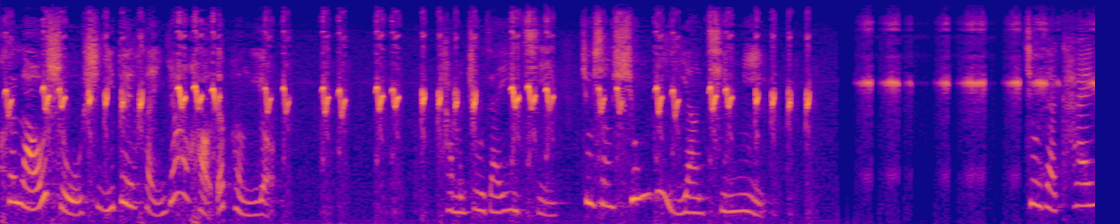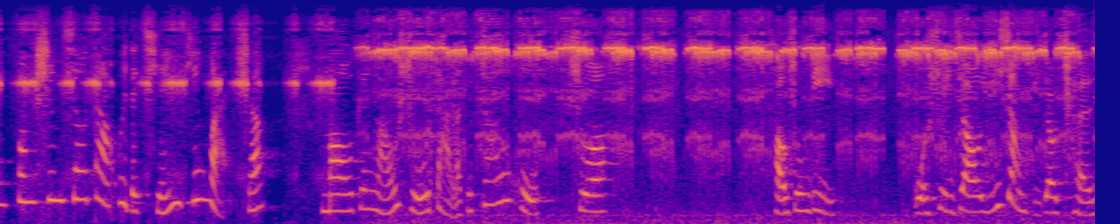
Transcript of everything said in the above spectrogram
和老鼠是一对很要好的朋友。他们住在一起，就像兄弟一样亲密。就在开风生肖大会的前一天晚上，猫跟老鼠打了个招呼，说：“好兄弟，我睡觉一向比较沉。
